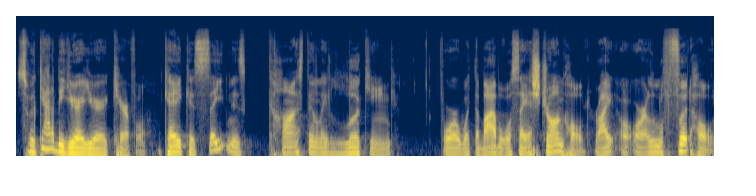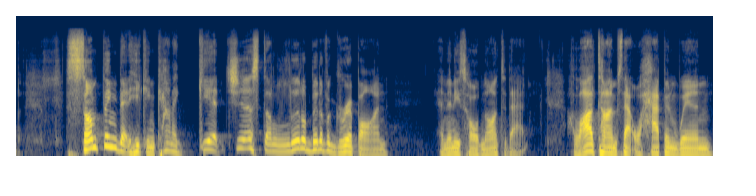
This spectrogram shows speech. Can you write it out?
So we've got to be very very careful, okay? Because Satan is constantly looking for what the Bible will say a stronghold, right? Or, or a little foothold. Something that he can kind of get just a little bit of a grip on, and then he's holding on to that. A lot of times that will happen when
